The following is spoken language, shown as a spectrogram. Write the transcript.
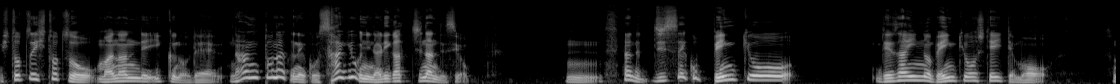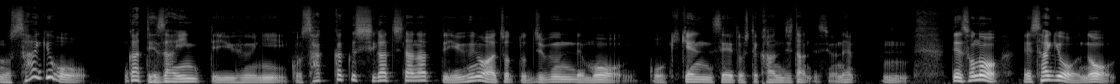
一つ一つを学んでいくのでなんとなくねこう作業になりがちなんですよ。うん、なので実際こう勉強デザインの勉強をしていてもその作業がデザインっていう風にこう錯覚しがちだなっていうのはちょっと自分でもこう危険性として感じたんですよね。うん、でその作業の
